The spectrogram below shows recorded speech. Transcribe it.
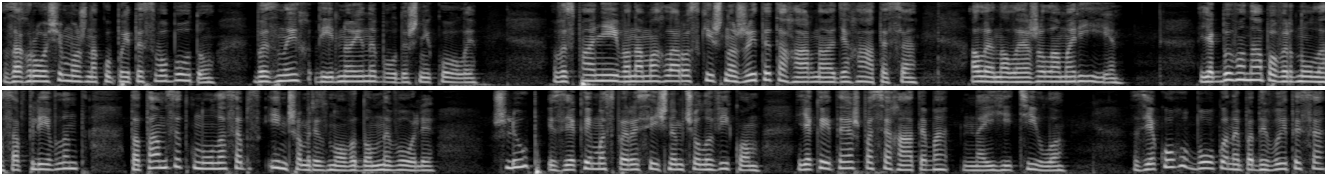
За гроші можна купити свободу, без них вільної не будеш ніколи. В Іспанії вона могла розкішно жити та гарно одягатися, але належала Марії. Якби вона повернулася в Клівленд, то там зіткнулася б з іншим різновидом неволі шлюб із якимось пересічним чоловіком, який теж посягатиме на її тіло. З якого боку не подивитися,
